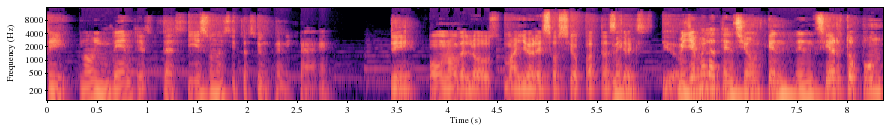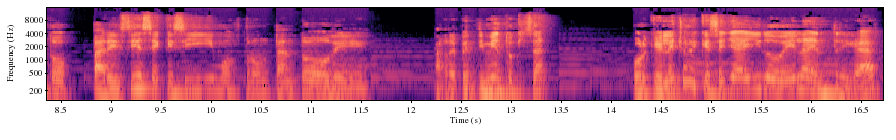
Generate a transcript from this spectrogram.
sí, no inventes. O sea, sí es una situación canija, ¿eh? Sí, uno de los mayores sociópatas Me- que ha existido. Me llama la atención que en, en cierto punto pareciese que sí mostró un tanto de arrepentimiento quizá. Porque el hecho de que se haya ido él a entregar,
